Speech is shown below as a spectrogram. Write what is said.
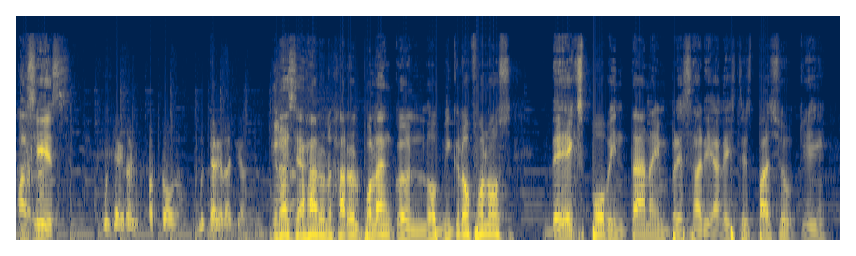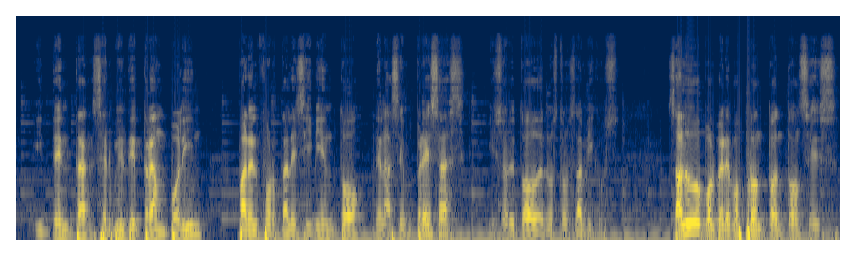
Así es. Muchas gracias por todo. Muchas gracias. Gracias, Harold. Harold Polanco, en los micrófonos de Expo Ventana Empresarial, este espacio que intenta servir de trampolín para el fortalecimiento de las empresas y sobre todo de nuestros amigos. Saludos, volveremos pronto entonces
